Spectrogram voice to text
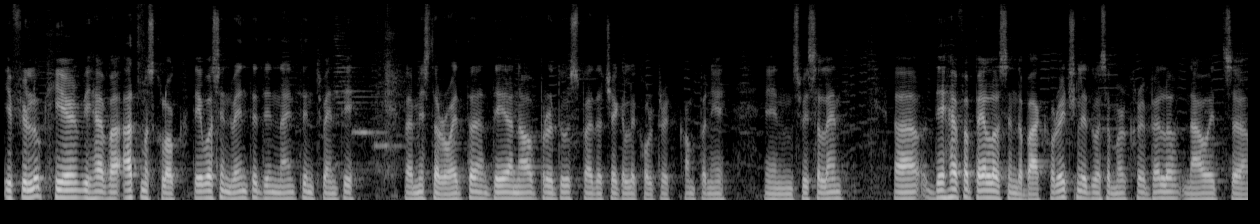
if you look here, we have an Atmos clock. They was invented in 1920 by Mr. Reutter. They are now produced by the Jaeger-LeCoultre company in Switzerland. Uh, they have a bellows in the back. Originally it was a mercury bellow, now it's uh,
